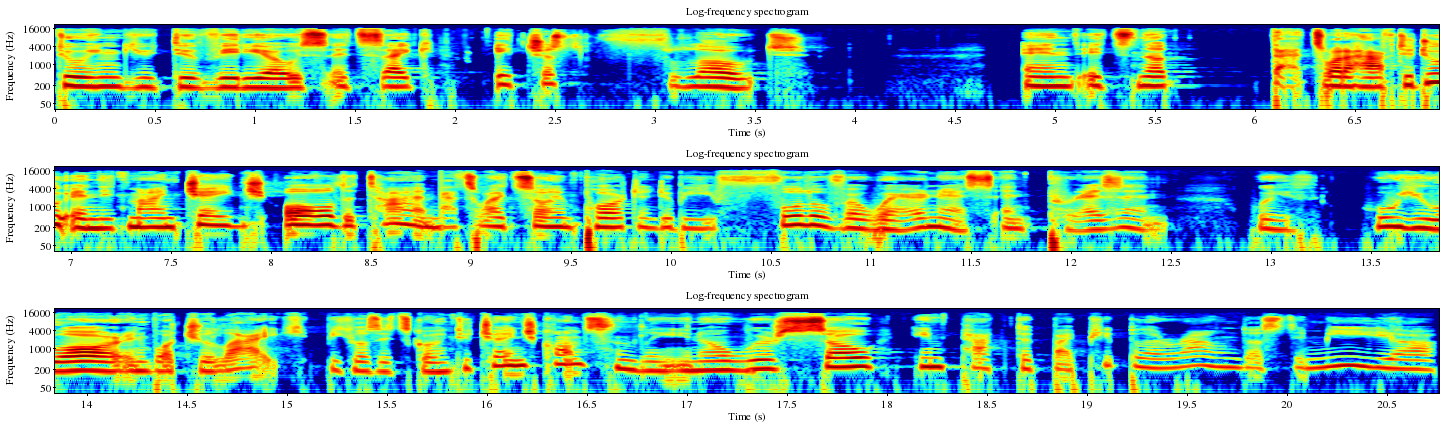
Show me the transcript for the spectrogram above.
doing YouTube videos. It's like it just flowed and it's not that's what I have to do and it might change all the time. That's why it's so important to be full of awareness and present with who you are and what you like because it's going to change constantly. You know, we're so impacted by people around us, the media,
